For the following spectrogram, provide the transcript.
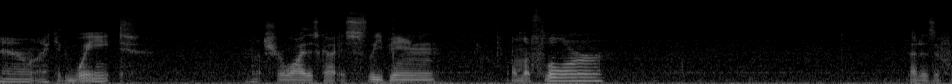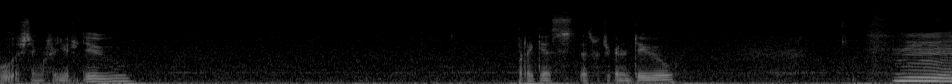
now I could wait. I'm not sure why this guy is sleeping on the floor. That is a foolish thing for you to do. But I guess that's what you're gonna do. Hmm.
